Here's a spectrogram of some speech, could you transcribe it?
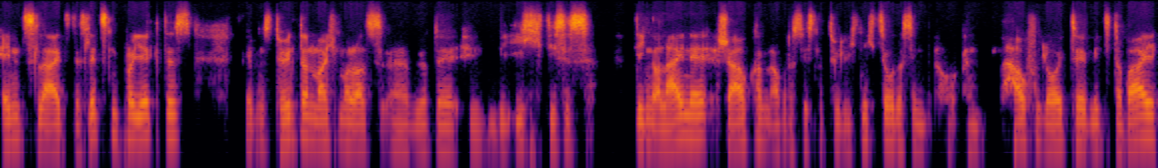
Endslides des letzten Projektes. Eben, es tönt dann manchmal, als äh, würde wie ich dieses Ding alleine schaukeln, aber das ist natürlich nicht so. Da sind ein Haufen Leute mit dabei.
